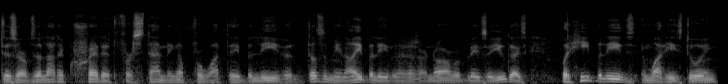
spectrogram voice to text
deserves a lot of credit for standing up for what they believe in. Doesn't mean I believe in it or Norma believes or you guys, but he believes in what he's doing.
